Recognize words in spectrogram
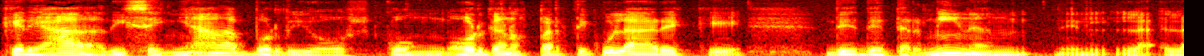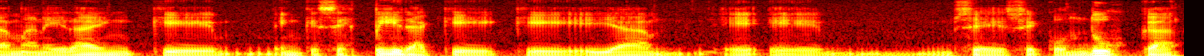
creada, diseñada por Dios, con órganos particulares que determinan la, manera en que, en que se espera que, ella eh, eh, se, conduzca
